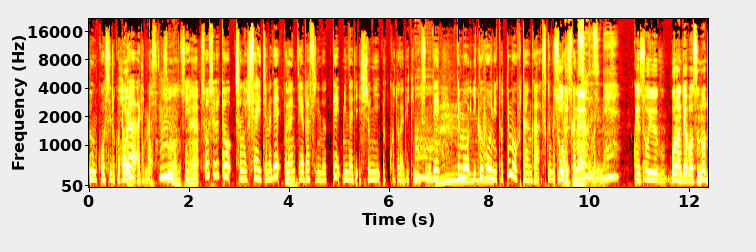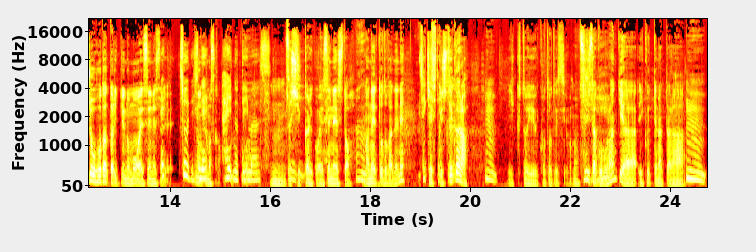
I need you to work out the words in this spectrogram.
運行することがあります。はいあそうなんですえね。そうするとその被災地までボランティアバスに乗ってみんなで一緒に行くことができますので、でも行く方にとっても負担が少なくなるかなそうでと思います。えそういうボランティアバスの情報だったりっていうのも SNS でえ、そうですね。載ってますか？はい、載っています。うん、じゃあしっかりこう SNS と、うん。まあ、ネットとかでねチェックしてからうん行くということですよ。まあ、ついさこうボランティア行くってなったら、うん。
